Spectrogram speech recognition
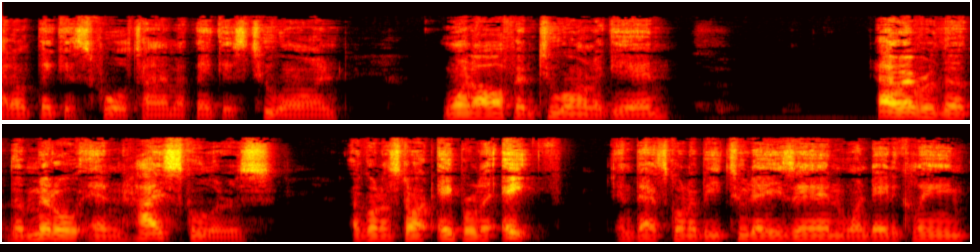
I don't think it's full time. I think it's two on, one off, and two on again. However, the, the middle and high schoolers are going to start April the 8th, and that's going to be two days in, one day to clean,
